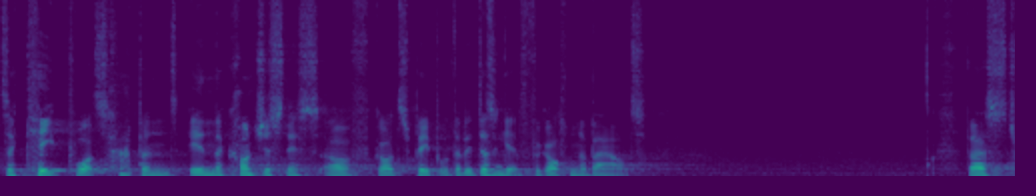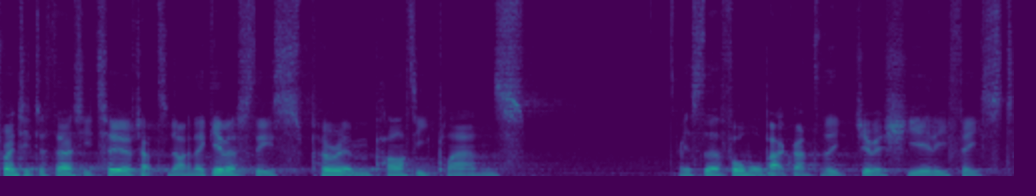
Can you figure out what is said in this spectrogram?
to keep what's happened in the consciousness of God's people, that it doesn't get forgotten about. Verse 20 to 32 of chapter 9, they give us these Purim party plans. It's the formal background to the Jewish yearly feast.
